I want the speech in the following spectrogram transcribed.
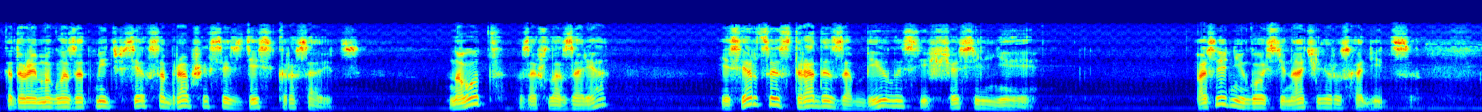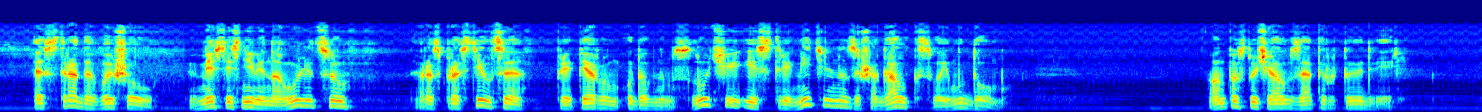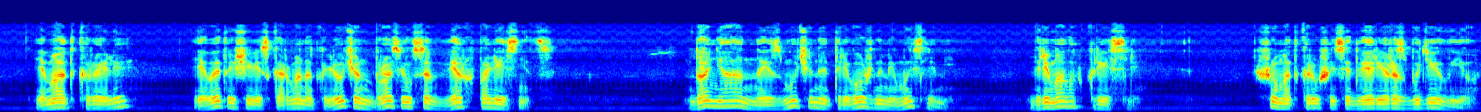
которая могла затмить всех собравшихся здесь красавиц. Но вот зашла заря, и сердце эстрады забилось еще сильнее — Последние гости начали расходиться. Эстрада вышел вместе с ними на улицу, распростился при первом удобном случае и стремительно зашагал к своему дому. Он постучал в запертую дверь. Ему открыли, и, вытащив из кармана ключ, он бросился вверх по лестнице. Доня Анна, измученная тревожными мыслями, дремала в кресле. Шум открывшейся двери разбудил ее.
